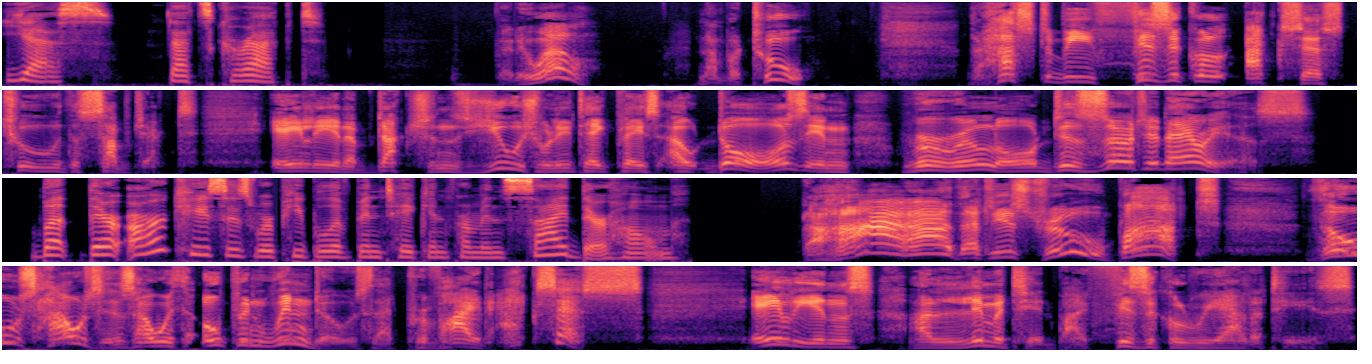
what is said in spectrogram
Yes, that's correct. Very well. Number two, there has to be physical access to the subject. Alien abductions usually take place outdoors in rural or deserted areas. But there are cases where people have been taken from inside their home. Aha, that is true, but those houses are with open windows that provide access. Aliens are limited by physical realities.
